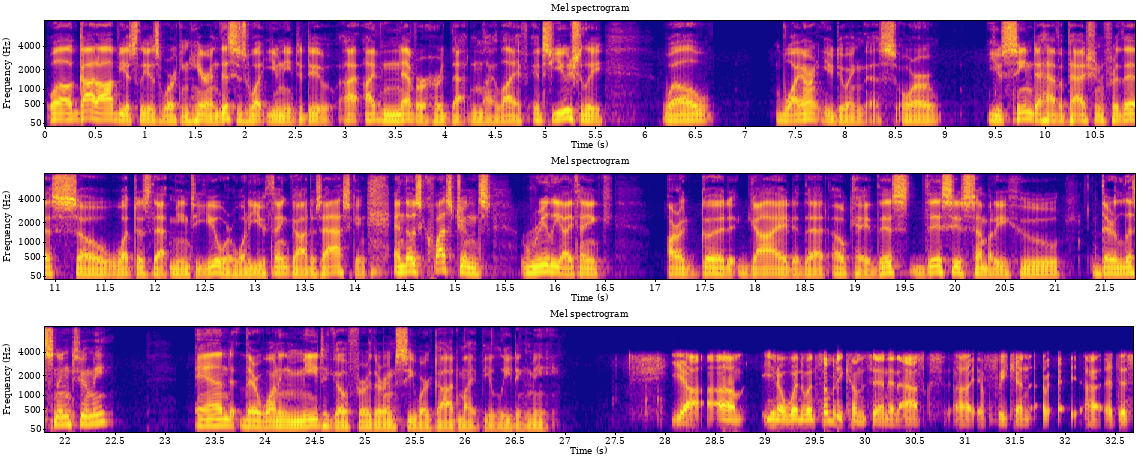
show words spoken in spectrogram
well, God obviously is working here and this is what you need to do. I, I've never heard that in my life. It's usually, well, why aren't you doing this? Or you seem to have a passion for this, so what does that mean to you, or what do you think God is asking? And those questions really, I think, are a good guide that okay, this this is somebody who they're listening to me, and they're wanting me to go further and see where God might be leading me. Yeah, um, you know, when when somebody comes in and asks uh, if we can, uh, uh at this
